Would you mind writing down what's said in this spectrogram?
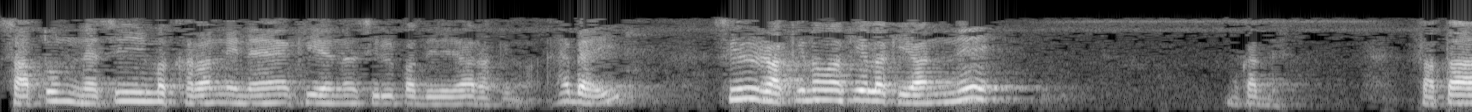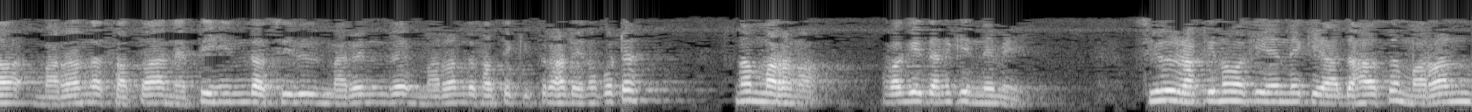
සතුන් නැසීම කරන්නේ නැහැ කියන සිල්පදේ රකින්නවා. හැබැයි සිල් රකින්නවා කියලා කියන්නේ මොකද්ද? සතා මරන්න සතා නැති හින්දා සිල් මැරෙන්න මරන්න සතෙක් ඉස්සරහට එනකොට නම් මරනවා වගේ දැනකින් නෙමෙයි. සිල් රකින්නවා කියන එකේ අදහස මරන්න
